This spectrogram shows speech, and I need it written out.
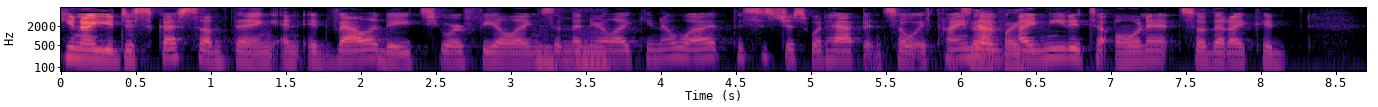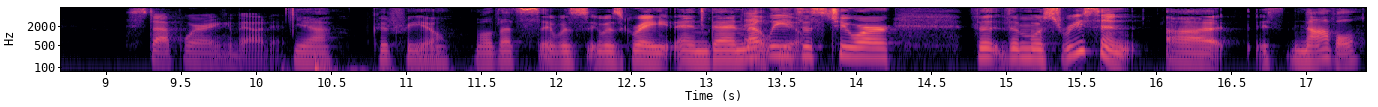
you know, you discuss something and it validates your feelings, and then mm-hmm. you're like, you know what, this is just what happened. So it kind Exactly. of, I needed to own it so that I could stop worrying about it. Yeah, good for you. Well, that's it was it was great, and then that leads you. us to our the the most recent uh novel,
